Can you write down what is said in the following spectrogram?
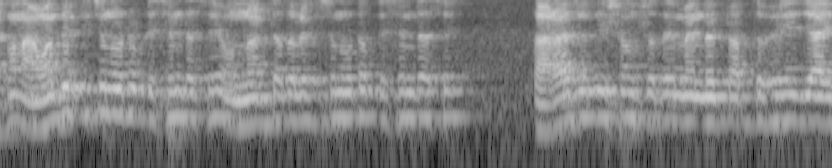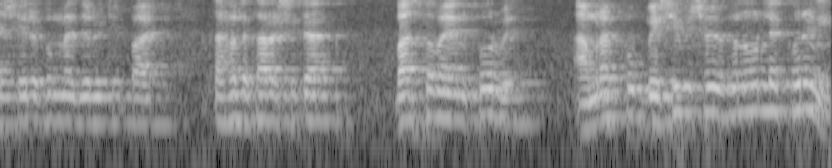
এখন আমাদের কিছু নোট অফ ডিসেন্ট আছে, অন্য একটা দলের কিছু নোট অফ ডিসেন্ট আছে। তারা যদি সংসদে ম্যান্ডেট প্রাপ্ত হয়ে যায়, সেরকম মেজরিটি পায়, তাহলে তারা সেটা বাস্তবায়ন করবে। আমরা খুব বেশি বিষয় ওখানে উল্লেখ করিনি।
